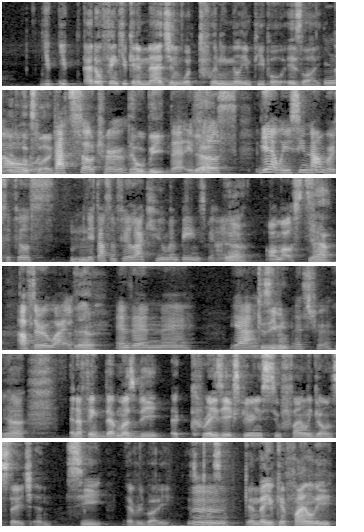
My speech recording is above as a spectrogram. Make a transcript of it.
You, you, I don't think you can imagine what 20 million people is like. No, it looks like that's so true. that would be. That it yeah, Mm-hmm. feels yeah when you see numbers it feels it doesn't feel like human beings behind Yeah. them almost yeah, after a while yeah. and then uh, yeah Because even that's true yeah, and I think that must be a crazy experience to finally go on stage and see everybody who's Mm. listening, and then you can finally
